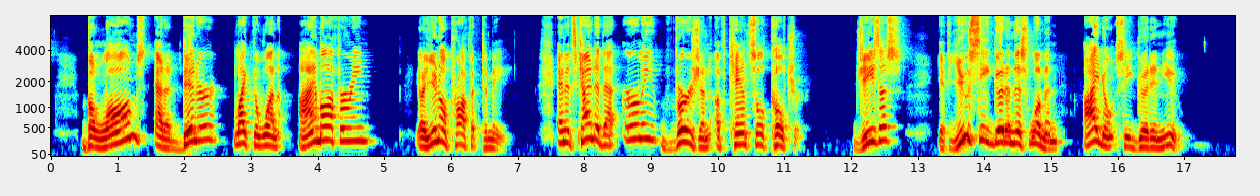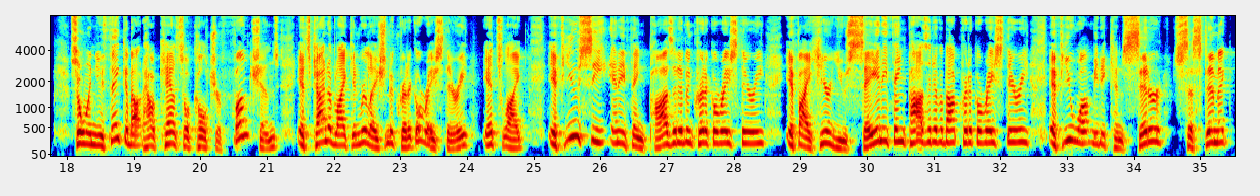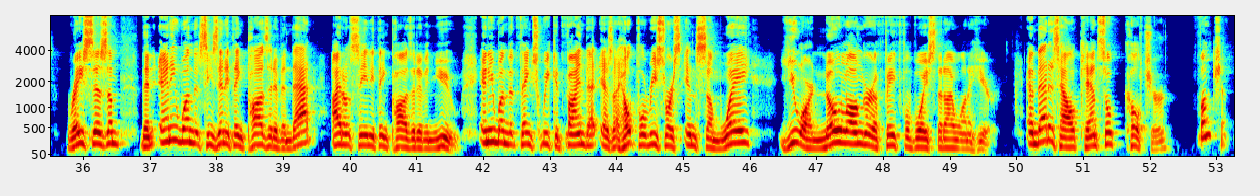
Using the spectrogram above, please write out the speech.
belongs at a dinner like the one I'm offering, uh, you're no prophet to me. And it's kind of that early version of cancel culture. Jesus, if you see good in this woman, I don't see good in you. So when you think about how cancel culture functions, it's kind of like in relation to critical race theory. It's like if you see anything positive in critical race theory, if I hear you say anything positive about critical race theory, if you want me to consider systemic racism, then anyone that sees anything positive in that, I don't see anything positive in you. Anyone that thinks we could find that as a helpful resource in some way, you are no longer a faithful voice that I want to hear. And that is how cancel culture functions.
